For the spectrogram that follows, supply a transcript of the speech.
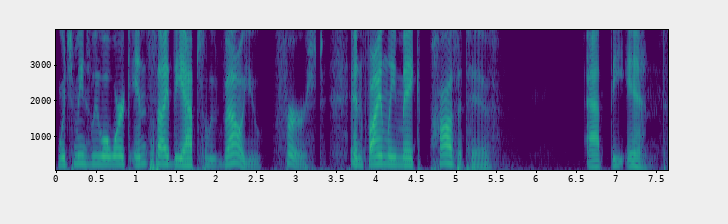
which means we will work inside the absolute value first and finally make positive at the end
